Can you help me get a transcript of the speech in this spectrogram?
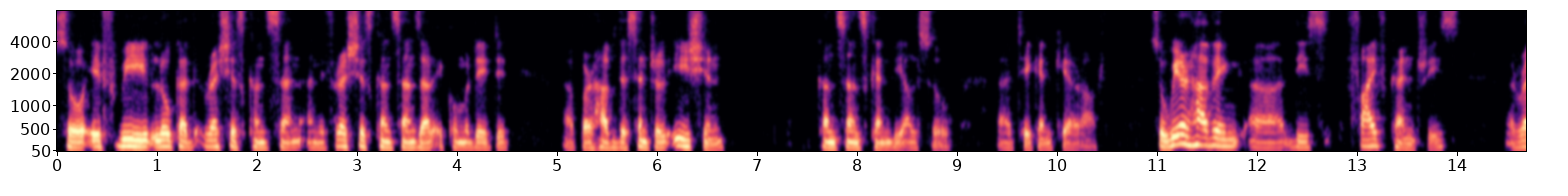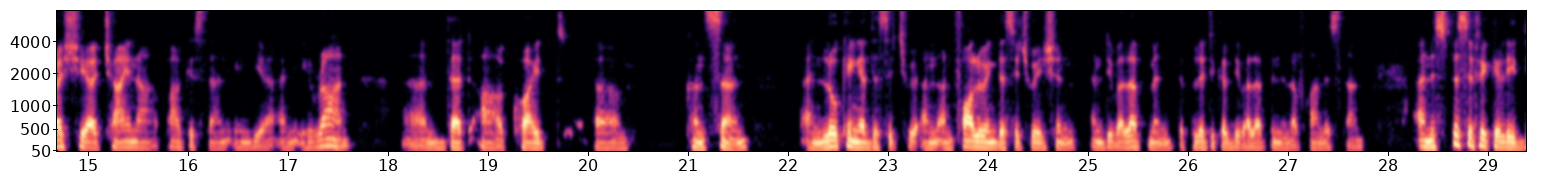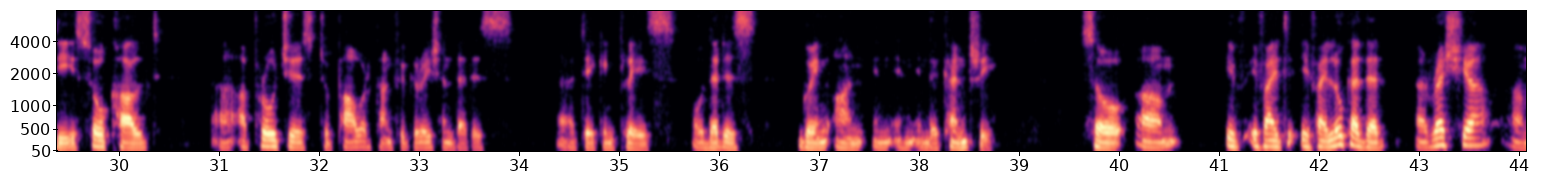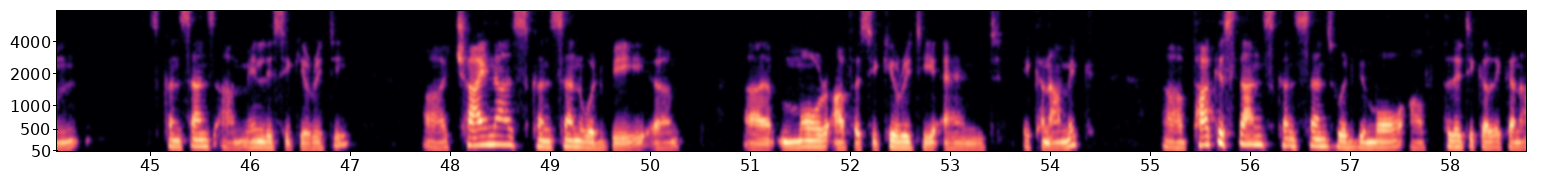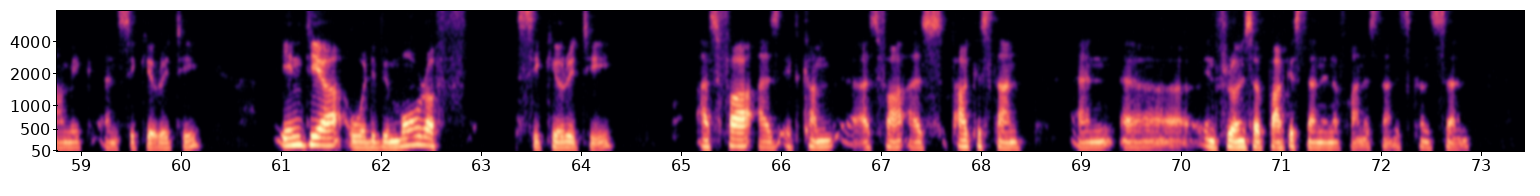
So, if we look at Russia's concern and if Russia's concerns are accommodated, uh, perhaps the Central Asian concerns can be also uh, taken care of. So, we are having uh, these five countries Russia, China, Pakistan, India, and Iran uh, that are quite um, concerned and looking at the situation and, and, following the situation and development, the political development in Afghanistan, and specifically the so-called uh, approaches to power configuration that is uh, taking place or that is going on in, in, in the country. So um, if, if, I, if I look at that, uh, um, concerns are mainly security. Uh, China's concern would be um, uh, more of a security and economic. Uh, Pakistan's concerns would be more of political, economic, and security. India would be more of security as far as it comes, as far as Pakistan and uh, influence of Pakistan in Afghanistan is concerned.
